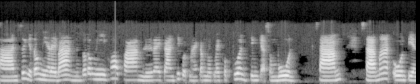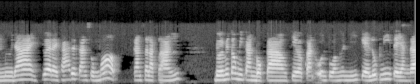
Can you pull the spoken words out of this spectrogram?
สาร ซึ่งจะต้องมีอะไรบ้างหนึ่งก็ต้องมีข้อความหรือรายการที่กฎหมายกำหนดไว้ครบถ้วนจึงจะสมบูรณ์ 3. สามารถโอนเปลี่ยนมือได้ด้วยอะไรคะ ด้วยการส่งมอบ การสลักหลัง โดยไม่ต้องมีการบอกกล่าว เกี่ยวกับการโอนตัวเงินนี้แก่ลูกหนี้แต่อย่างใด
